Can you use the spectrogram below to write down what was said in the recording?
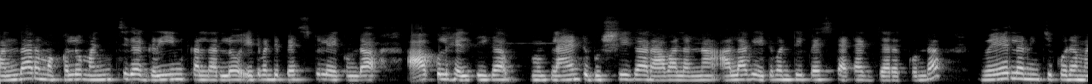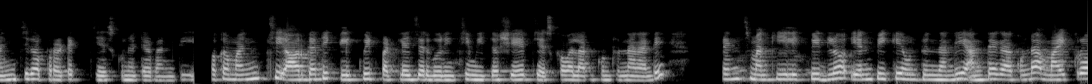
మందార మొక్కలు మంచిగా గ్రీన్ కలర్లో ఎటువంటి పెస్ట్ లేకుండా ఆకులు హెల్తీగా ప్లాంట్ బుషీగా రావాలన్నా అలాగే ఎటువంటి పెస్ట్ అటాక్ జరగకుండా వేర్ల నుంచి కూడా మంచిగా ప్రొటెక్ట్ చేసుకునేటటువంటి ఒక మంచి ఆర్గానిక్ లిక్విడ్ ఫర్టిలైజర్ గురించి మీతో షేర్ చేసుకోవాలనుకుంటున్నానండి. ఫ్రెండ్స్ మనకి ఈ లిక్విడ్లో ఎన్పికే ఉంటుందండి. అంతేకాకుండా మైక్రో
